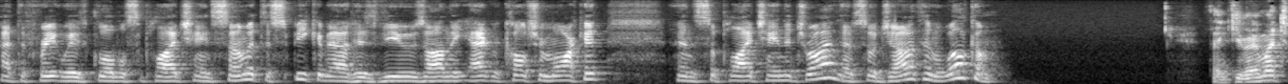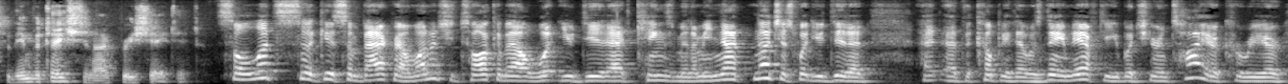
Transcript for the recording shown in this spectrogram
at the FreightWaves Global Supply Chain Summit to speak about his views on the agriculture market and supply chain that drive them. So, Jonathan, welcome. Thank you very much for the invitation. I appreciate it. So let's uh, give some background. Why don't you talk about what you did at Kingsman? I mean, not not just what you did at, at, at the company that was named after you, but your entire career,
